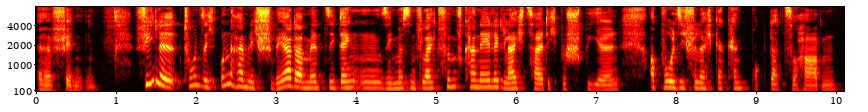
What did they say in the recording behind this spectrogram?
äh, finden? Viele tun sich unheimlich schwer damit. Sie denken, sie müssen vielleicht fünf Kanäle gleichzeitig bespielen, obwohl sie vielleicht gar keinen Bock dazu haben.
